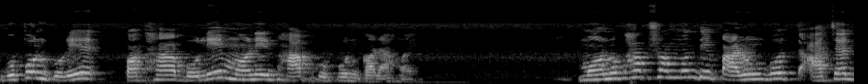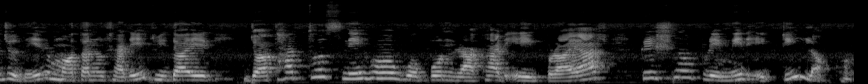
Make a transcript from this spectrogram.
গোপন করে কথা বলে মনের ভাব গোপন করা হয়। মনোভাব সম্বন্ধে পারঙ্গত আচার্যদের মতানুসারে হৃদয়ের যথার্থ স্নেহ গোপন রাখার এই প্রয়াস কৃষ্ণ প্রেমের একটি লক্ষণ।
